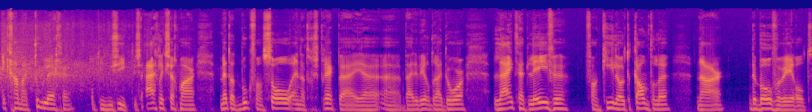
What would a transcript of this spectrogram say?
ik ga mij toeleggen op die muziek. Dus eigenlijk zeg maar, met dat boek van Soul en dat gesprek bij, uh, uh, bij De Wereld Draait Door... lijkt het leven van Kilo te kantelen naar de bovenwereld.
